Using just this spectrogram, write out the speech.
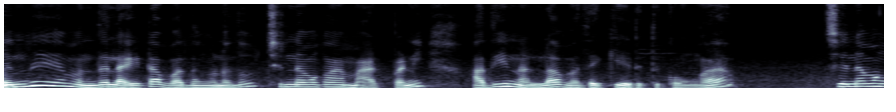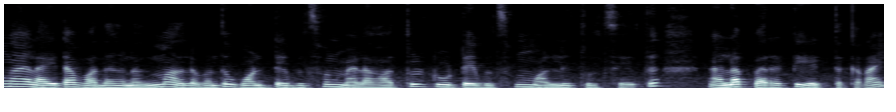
வெந்தயம் வந்து லைட்டாக வதங்கினதும் சின்ன வெங்காயம் ஆட் பண்ணி அதையும் நல்லா வதக்கி எடுத்துக்கோங்க. சின்ன வெங்காயம் லைட்டாக வதங்கினதும் அதில் வந்து ஒன் டேபிள் ஸ்பூன் மிளகாத்தூள் டூ டேபிள் ஸ்பூன் மல்லித்தூள் சேர்த்து நல்லா பரட்டி எடுத்துக்கிறேன்.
